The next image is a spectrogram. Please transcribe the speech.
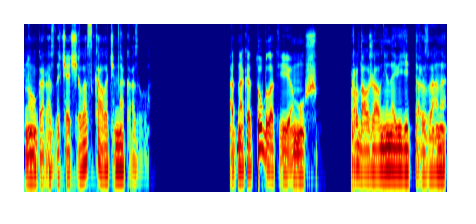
но гораздо чаще ласкала, чем наказывала. Однако Тублат, ее муж, продолжал ненавидеть Тарзана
